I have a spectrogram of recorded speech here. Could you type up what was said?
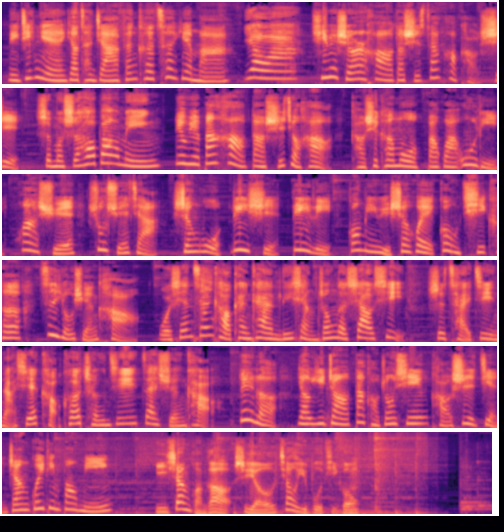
你今年要参加分科测验吗？要啊！七月十二号到十三号考试，什么时候报名？六月八号到十九号。考试科目包括物理、化学、数学甲、生物、历史、地理、公民与社会共七科，自由选考。我先参考看看理想中的校系是采集哪些考科成绩再选考。对了，要依照大考中心考试简章规定报名。以上广告是由教育部提供。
